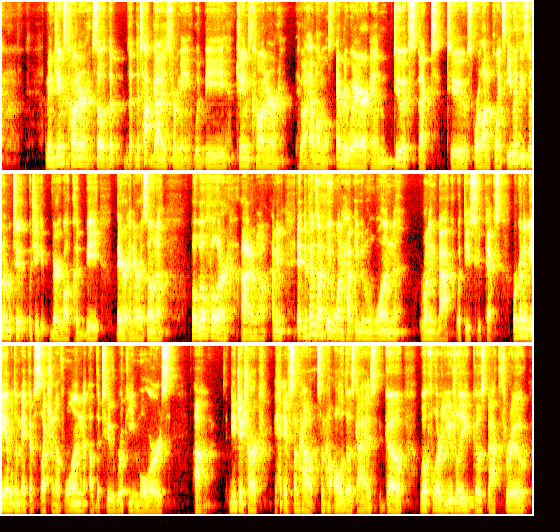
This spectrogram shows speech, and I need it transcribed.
mean, James Conner. So the, the, the top guys for me would be James Conner, who I have almost everywhere, and do expect to score a lot of points, even if he's the number two, which he very well could be there in Arizona. But Will Fuller, I don't know. I mean, it depends on if we want to have even one running back with these two picks. We're going to be able to make a selection of one of the two rookie Moores, uh, DJ Chark, if somehow somehow all of those guys go, Will Fuller usually goes back through.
